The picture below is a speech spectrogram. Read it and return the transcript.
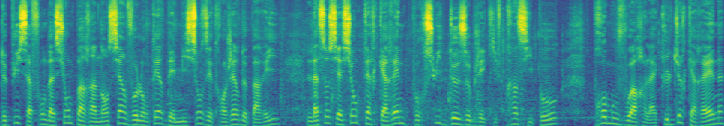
Depuis sa fondation par un ancien volontaire des missions étrangères de Paris, l'association Terre Carène poursuit deux objectifs principaux, promouvoir la culture carène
